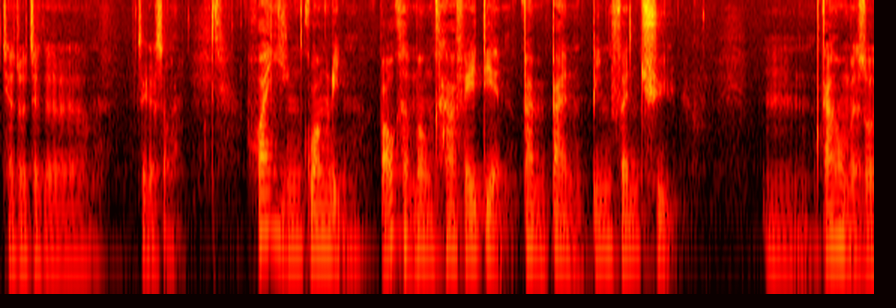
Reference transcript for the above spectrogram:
叫做这个这个什么？欢迎光临宝可梦咖啡店，半半缤纷趣。嗯，刚刚我们说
